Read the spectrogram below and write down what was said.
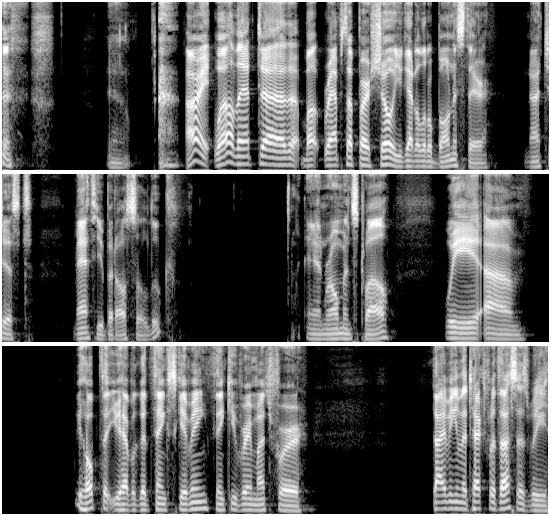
yeah. All right. Well, that, uh, that about wraps up our show. You got a little bonus there, not just Matthew, but also Luke and Romans 12. We um, we hope that you have a good Thanksgiving. Thank you very much for diving in the text with us as we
